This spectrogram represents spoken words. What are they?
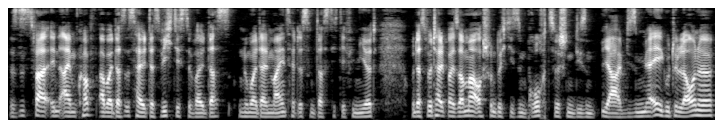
Das ist zwar in einem Kopf, aber das ist halt das Wichtigste, weil das nun mal dein Mindset ist und das dich definiert. Und das wird halt bei Sommer auch schon durch diesen Bruch zwischen diesem, ja, diesem, ey, gute Laune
